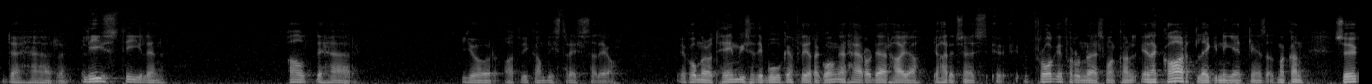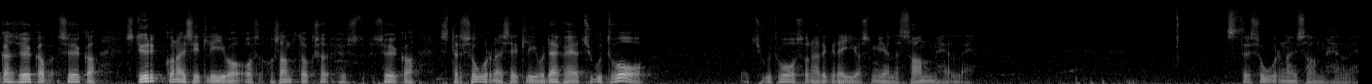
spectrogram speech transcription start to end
Det här, livsstilen, allt det här gör att vi kan bli stressade. Jag kommer att hänvisa till boken flera gånger här och där har jag, jag har ett sånt eh, eh, frågeformulär som man kan, eller kartläggning egentligen, så att man kan söka, söka, söka styrkorna i sitt liv och, och, och samtidigt också söka stressorerna i sitt liv och därför har jag 22 22 sådana grejer som gäller samhället. Stressorerna i samhället.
